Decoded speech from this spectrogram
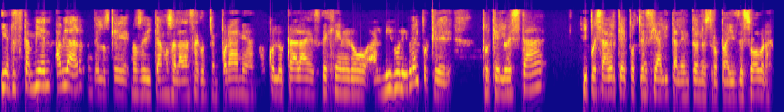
Y entonces también hablar de los que nos dedicamos a la danza contemporánea, ¿no? colocar a este género al mismo nivel porque, porque lo está y pues saber que hay potencial y talento en nuestro país de sobra.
